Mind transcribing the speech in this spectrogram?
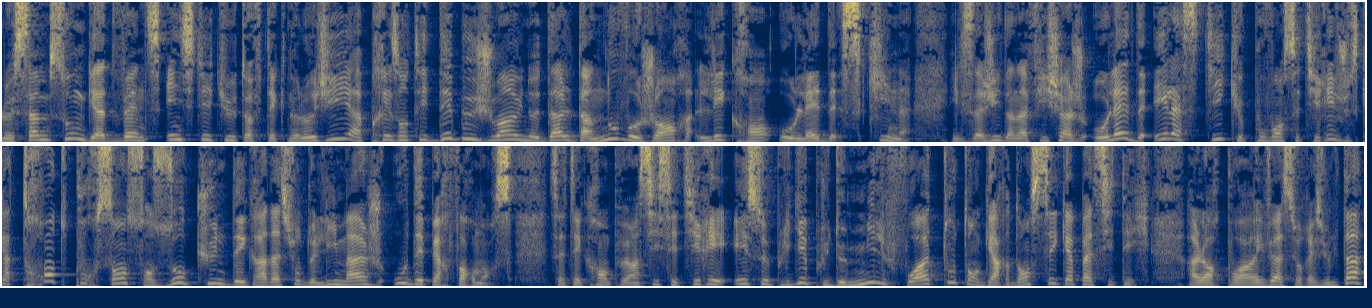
Le Samsung Advanced Institute of Technology a présenté début juin une dalle d'un nouveau genre, l'écran OLED Skin. Il s'agit d'un affichage OLED élastique pouvant s'étirer jusqu'à 30% sans aucune dégradation de l'image ou des performances. Cet écran peut ainsi s'étirer et se plier plus de 1000 fois tout en gardant ses capacités. Alors pour arriver à ce résultat,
